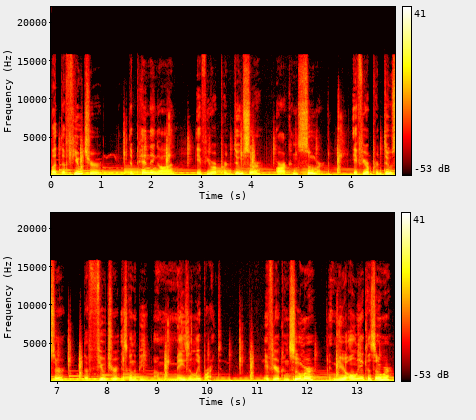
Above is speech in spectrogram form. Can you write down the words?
But the future, depending on if you're a producer or a consumer, if you're a producer, the future is going to be amazingly bright. If you're a consumer and you're only a consumer,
